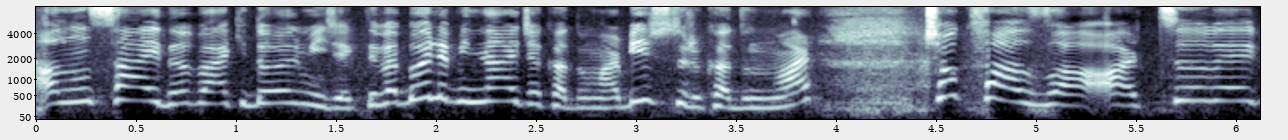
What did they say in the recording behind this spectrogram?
Alınsaydı belki de ölmeyecekti ve böyle binlerce kadın var. Bir sürü kadın var. Çok fazla arttı ve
